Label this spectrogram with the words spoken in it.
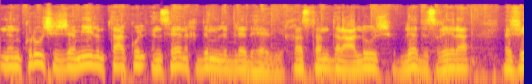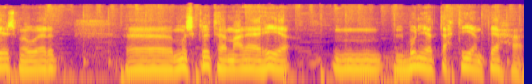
ننكروش الجميل نتاع كل إنسان خدم البلاد هذه خاصة دار علوش بلاد صغيرة ما فيهاش موارد. آه مشكلتها معناها هي البنية التحتية نتاعها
